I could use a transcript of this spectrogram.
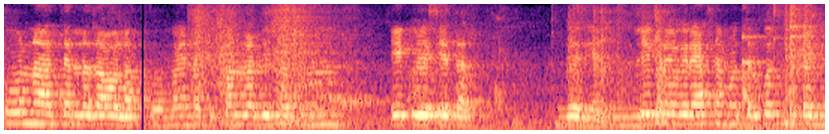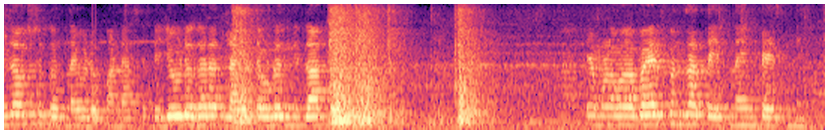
हो ना त्यांना जावं लागतं. महिन्यात पंधरा दिवसातून एक वेळेस येतात. घरी. आणि लेकरं वगैरे असल्यामुळे तर बस मी काही मी जाऊ शकत नाही व्हिडिओ पाहण्यासाठी. जेवढं घरातलं आहे तेवढंच मी दाखवते त्यामुळे मला बाहेर पण जाता येत नाही काहीच नाही.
